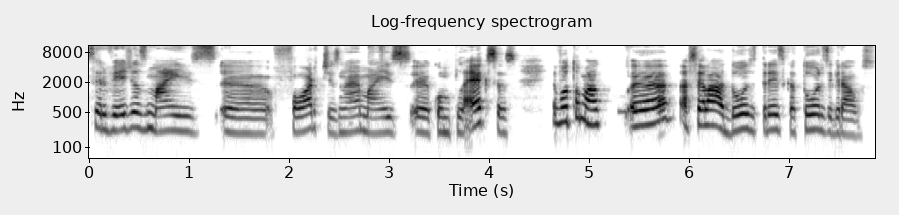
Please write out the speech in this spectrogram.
Cervejas mais uh, fortes, né, mais uh, complexas, eu vou tomar, sei lá, 12, 13, 14 graus.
